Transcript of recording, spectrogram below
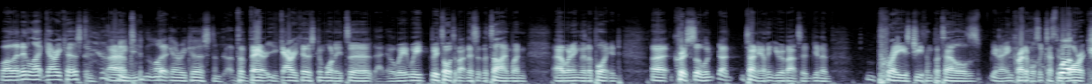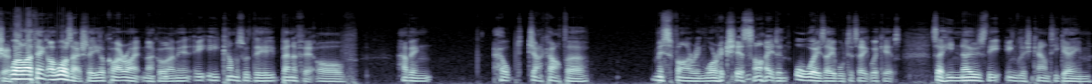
Well, they didn't like Gary Kirsten. they Um, didn't like they- Gary Kirsten. the very Gary Kirsten wanted to. Know, We, we we talked about this at the time when uh, when England appointed uh, Chris Silver. Uh, Tony, I think you were about to you know praise Jeetan Patel's you know incredible success well, Warwickshire. Well, I think I was actually. You're quite right, Nakul. I mean, he, he comes with the benefit of having helped jack up a misfiring Warwickshire side and always able to take wickets. So he knows the English county game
